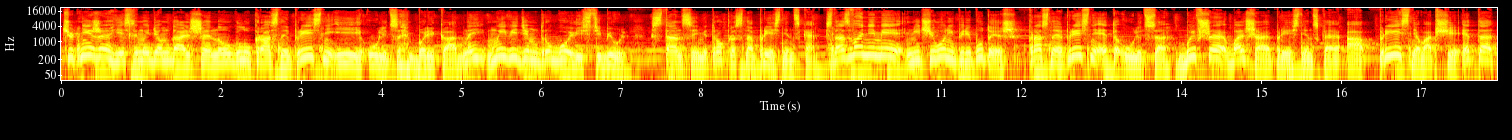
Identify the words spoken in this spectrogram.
Чуть ниже, если мы идем дальше, на углу Красной Пресни и улицы Баррикадной мы видим другой вестибюль – станции метро Краснопресненская. С названиями ничего не перепутаешь. Красная Пресня – это улица, бывшая Большая Пресненская, а Пресня вообще – это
